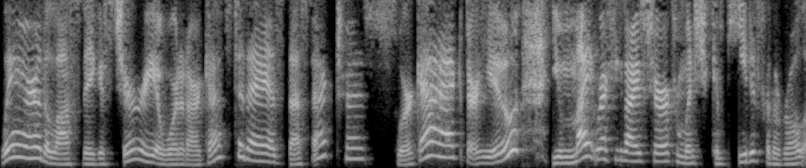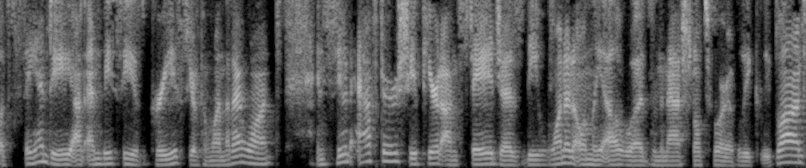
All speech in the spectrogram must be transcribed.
where the Las Vegas jury awarded our guest today as Best Actress. We're gagged, are you? You might recognize her from when she competed for the role of Sandy on NBC's Grease, You're the One That I Want. And soon after, she appeared on stage as the one and only Elle Woods in the national tour of Legally Blonde,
